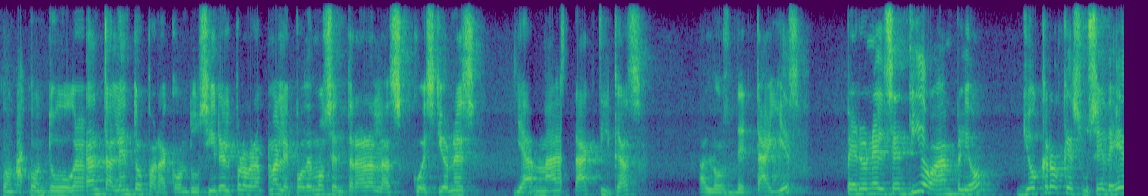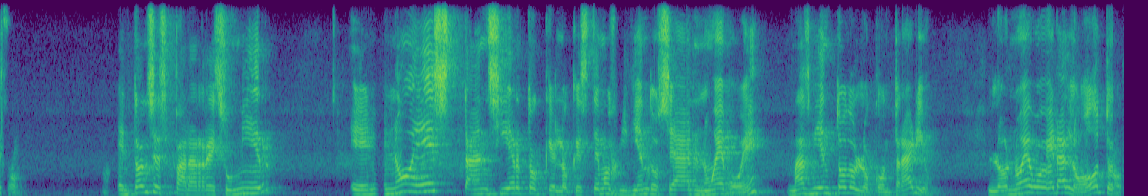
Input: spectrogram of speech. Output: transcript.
con, con, tu gran talento para conducir el programa, le podemos entrar a las cuestiones ya más tácticas, a los detalles, pero en el sentido amplio, yo creo que sucede eso. Entonces, para resumir, eh, no es tan cierto que lo que estemos viviendo sea nuevo, ¿eh? Más bien todo lo contrario. Lo nuevo era lo otro.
